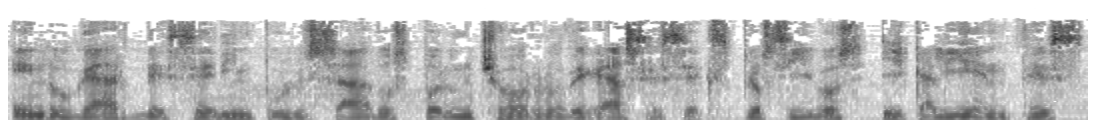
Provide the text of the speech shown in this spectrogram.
en lugar de ser impulsados por un chorro de gases explosivos y calientes,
